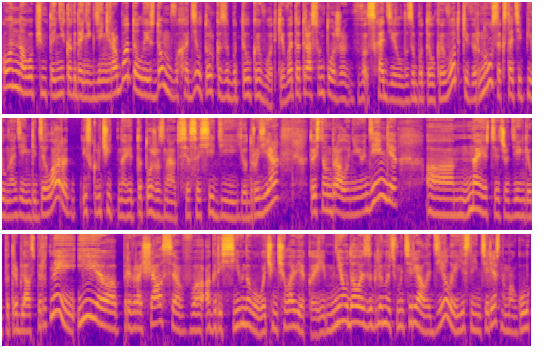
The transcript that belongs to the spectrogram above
Он, в общем-то, никогда нигде не работал и из дома выходил только за бутылкой водки. В этот раз он тоже сходил за бутылкой водки, вернулся. Кстати, пил на деньги Дилары. Исключительно это тоже знают все соседи и ее друзья. То есть он брал у нее деньги, а, на эти же деньги употреблял спиртные и а, превращался в агрессивного очень человека. И мне удалось заглянуть в материалы дела, и если интересно, могу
